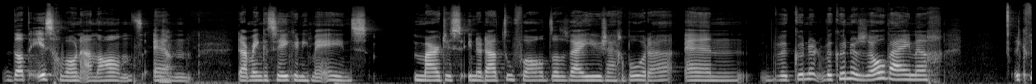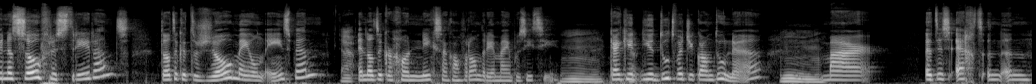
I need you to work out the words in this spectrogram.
dat is gewoon aan de hand. En daar ben ik het zeker niet mee eens. Maar het is inderdaad toeval dat wij hier zijn geboren. En we kunnen, we kunnen zo weinig. Ik vind het zo frustrerend dat ik het er zo mee oneens ben. Ja. En dat ik er gewoon niks aan kan veranderen in mijn positie. Mm, Kijk, je, je doet wat je kan doen, hè? mm. Maar het is echt een, een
